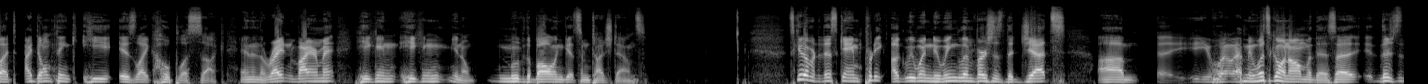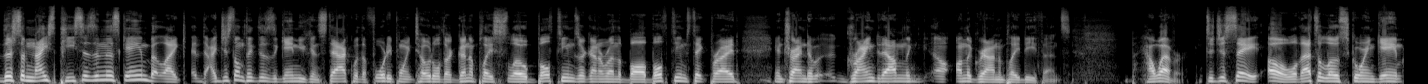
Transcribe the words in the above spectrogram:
but I don't think he is like hopeless suck. And in the right environment, he can he can you know move the ball and get some touchdowns. Let's get over to this game. Pretty ugly one. New England versus the Jets. Um, uh, I mean, what's going on with this? Uh, there's there's some nice pieces in this game, but like I just don't think this is a game you can stack with a 40 point total. They're going to play slow. Both teams are going to run the ball. Both teams take pride in trying to grind it out on the uh, on the ground and play defense. However, to just say, "Oh, well, that's a low-scoring game.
